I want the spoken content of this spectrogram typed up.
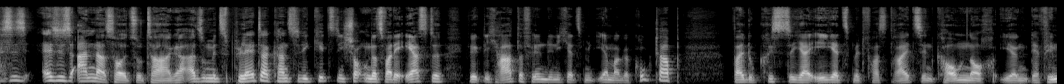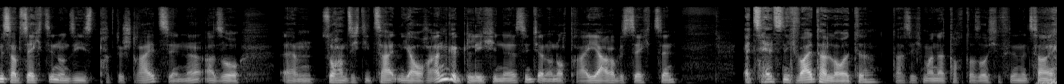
es ist, es ist anders heutzutage. Also mit Splatter kannst du die Kids nicht schocken. Das war der erste wirklich harte Film, den ich jetzt mit ihr mal geguckt habe, weil du kriegst sie ja eh jetzt mit fast 13 kaum noch irgend. Der Film ist ab 16 und sie ist praktisch 13. Ne? Also ähm, so haben sich die Zeiten ja auch angeglichen. Ne? Es sind ja nur noch drei Jahre bis 16. Erzähl's nicht weiter, Leute, dass ich meiner Tochter solche Filme zeige.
